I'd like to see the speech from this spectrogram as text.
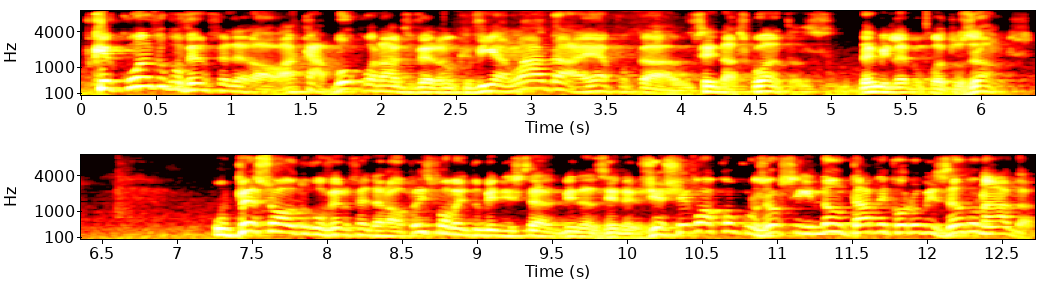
Porque quando o governo federal acabou com o horário de verão, que vinha lá da época, não sei das quantas, nem me lembro quantos anos, o pessoal do governo federal, principalmente do Ministério de Minas e Energia, chegou à conclusão seguinte: não estava economizando nada.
